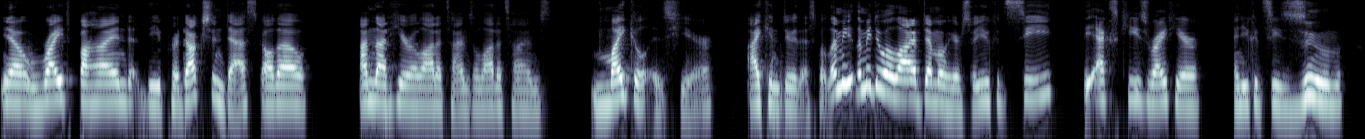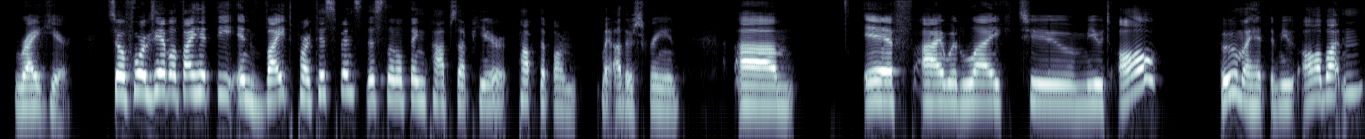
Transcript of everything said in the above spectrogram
you know, right behind the production desk, although I'm not here a lot of times, a lot of times Michael is here, I can do this. But let me let me do a live demo here so you could see the X keys right here and you could see Zoom right here. So for example, if I hit the invite participants, this little thing pops up here, popped up on my other screen. Um, if I would like to mute all, boom, I hit the mute all button.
